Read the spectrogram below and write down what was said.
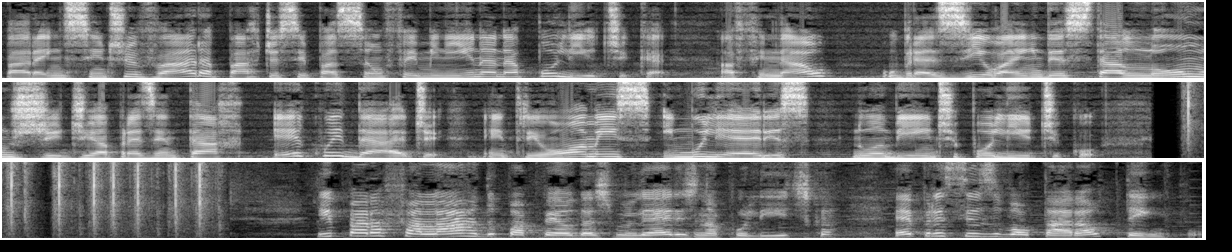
para incentivar a participação feminina na política. Afinal, o Brasil ainda está longe de apresentar equidade entre homens e mulheres no ambiente político. E para falar do papel das mulheres na política, é preciso voltar ao tempo.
